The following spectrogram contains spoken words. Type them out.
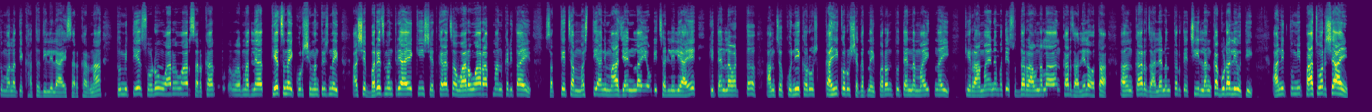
तुम्हाला ते खातं दिलेलं आहे सरकारनं. तुम्ही ते सोडून वारंवार सरकार मधल्या तेच नाही कृषी मंत्रीच नाहीत. असे बरेच मंत्री आहे की शेतकऱ्याचा वारंवार अपमान करीत आहे सत्तेचा मस्ती आणि माज यांना एवढी चढलेली आहे की त्यांना वाटतं आमचं कुणी करू काही करू शकत नाही. परंतु त्यांना माहीत नाही की रामायणामध्ये सुद्धा रावणाला अहंकार झालेला होता. अहंकार झाल्यानंतर त्याची लंका बुडाली होती. आणि तुम्ही पाच वर्ष आहेत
